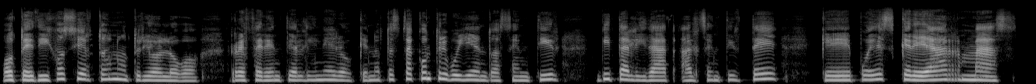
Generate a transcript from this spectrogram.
o te dijo cierto nutriólogo referente al dinero que no te está contribuyendo a sentir vitalidad, al sentirte que puedes crear más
